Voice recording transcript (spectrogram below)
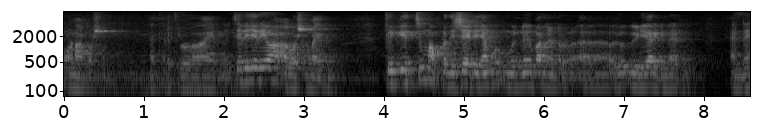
ഓണാഘോഷം അത്തരത്തിലുള്ളതായിരുന്നു. ചെറിയ ചെറിയ ആഘോഷങ്ങളായിരുന്നു. തികച്ചും അപ്രതീക്ഷിതമായിട്ട് ഞാൻ മുന്നേ പറഞ്ഞിട്ട് ഒരു വീഡിയോ ഇറക്കിയിട്ടുണ്ടായിരുന്നു. എന്റെ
